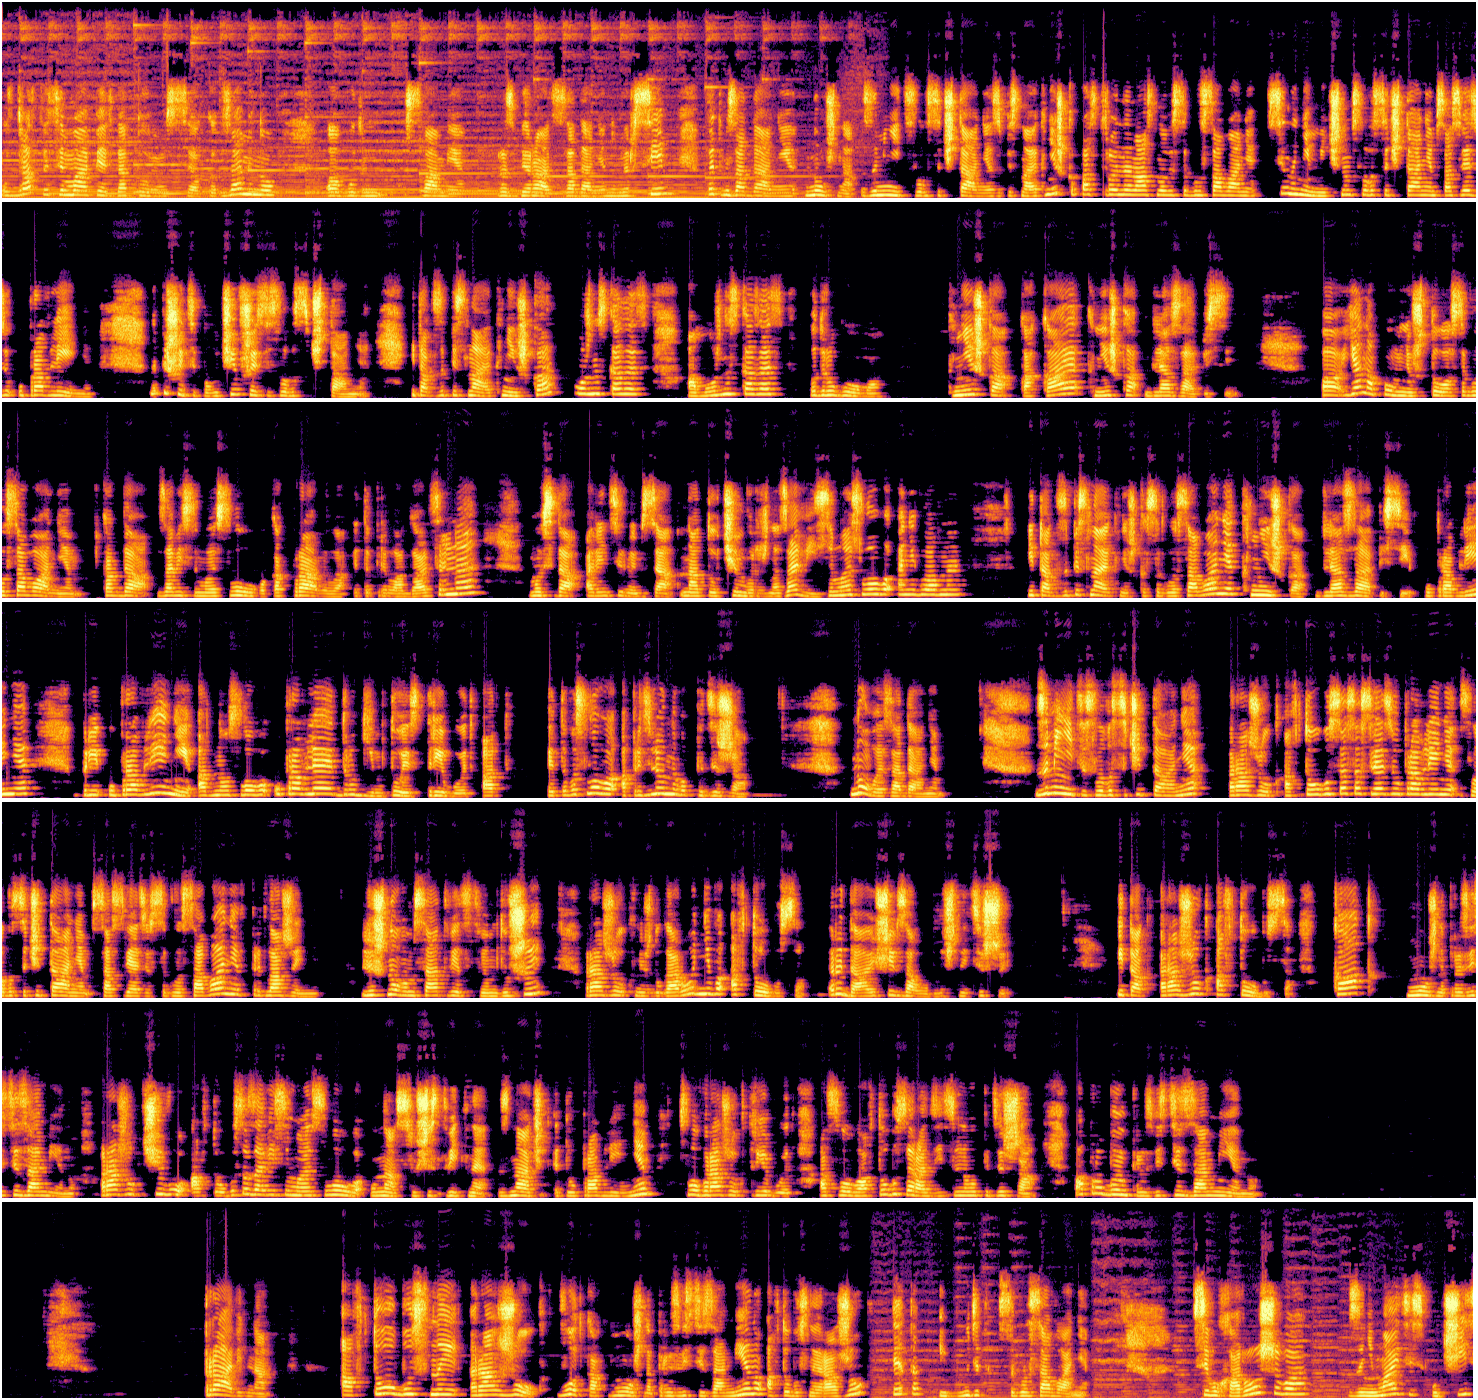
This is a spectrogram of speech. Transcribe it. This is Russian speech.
Здравствуйте, мы опять готовимся к экзамену. Э, будем с вами разбирать задание номер 7. В этом задании нужно заменить словосочетание «записная книжка», построенная на основе согласования, синонимичным словосочетанием со связью управления. Напишите получившееся словосочетание. Итак, записная книжка, можно сказать, а можно сказать по-другому. Книжка какая? Книжка для записей. А, я напомню, что согласование, когда зависимое слово, как правило, это прилагательное, мы всегда ориентируемся на то, чем выражено зависимое слово, а не главное. Итак, записная книжка согласования, книжка для записи управления. При управлении одно слово управляет другим, то есть требует от этого слова определенного падежа. Новое задание. Замените словосочетание рожок автобуса со связью управления словосочетанием со связью согласования в предложении. Лишь новым соответствием души рожок междугороднего автобуса, рыдающий в заоблачной тиши. Итак, рожок автобуса. Как можно произвести замену? Рожок чего автобуса? Зависимое слово у нас существительное, значит это управление. Слово рожок требует от слова автобуса родительного падежа. Попробуем произвести замену. Правильно, автобусный рожок. Вот как можно произвести замену. Автобусный рожок – это и будет согласование. Всего хорошего, занимайтесь, учитесь.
